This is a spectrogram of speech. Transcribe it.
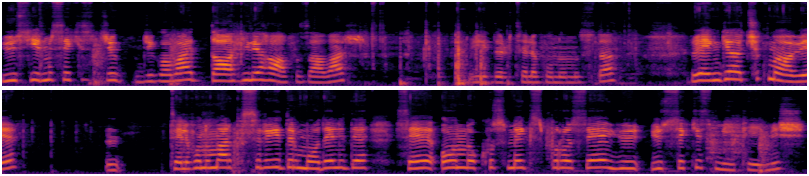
128 G- GB dahili hafıza var. Reader telefonumuzda. Rengi açık mavi. Telefonun markası Reader modeli de S19 Max Pro S 108 MIP'ymiş.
